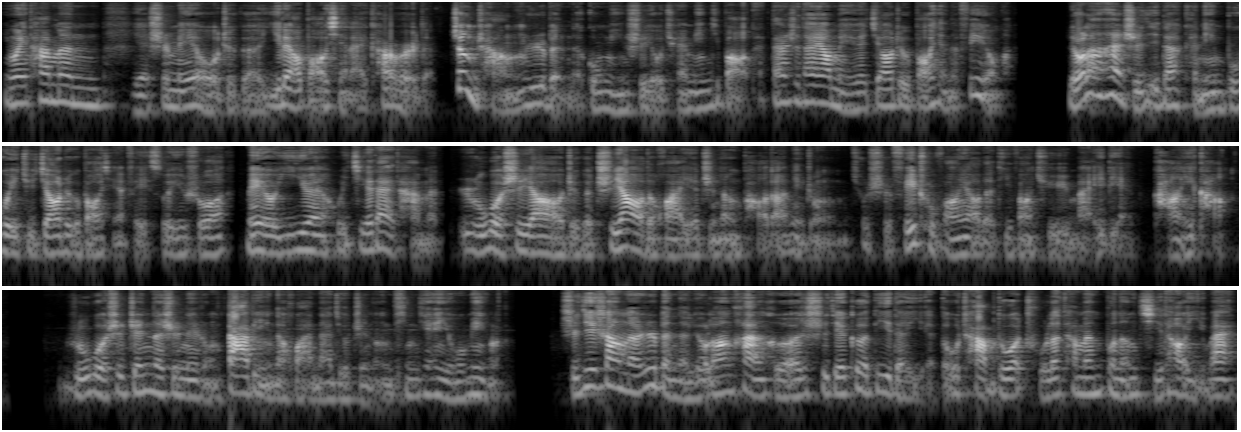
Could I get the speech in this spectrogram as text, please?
因为他们也是没有这个医疗保险来 cover 的。正常日本的公民是有全民医保的，但是他要每月交这个保险的费用啊。流浪汉实际他肯定不会去交这个保险费，所以说没有医院会接待他们。如果是要这个吃药的话，也只能跑到那种就是非处方药的地方去买一点扛一扛。如果是真的是那种大病的话，那就只能听天由命了。实际上呢，日本的流浪汉和世界各地的也都差不多，除了他们不能乞讨以外，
